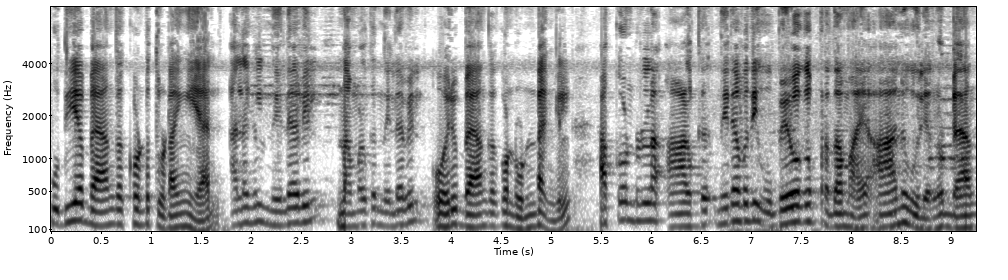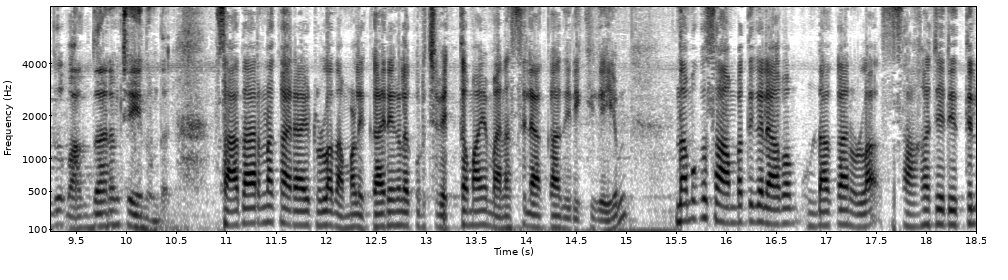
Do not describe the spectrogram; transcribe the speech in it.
പുതിയ ബാങ്ക് അക്കൗണ്ട് തുടങ്ങിയാൽ അല്ലെങ്കിൽ നിലവിൽ നമ്മൾക്ക് നിലവിൽ ഒരു ബാങ്ക് അക്കൗണ്ട് ഉണ്ടെങ്കിൽ അക്കൗണ്ടുള്ള ആൾക്ക് നിരവധി ഉപയോഗപ്രദമായ ആനുകൂല്യങ്ങൾ ബാങ്ക് വാഗ്ദാനം ചെയ്യുന്നുണ്ട്. സാധാരണക്കാരായിട്ടുള്ള നമ്മൾ ഇക്കാര്യങ്ങളെക്കുറിച്ച് വ്യക്തമായി മനസ്സിലാക്കാതിരിക്കുകയും നമുക്ക് സാമ്പത്തിക ലാഭം ഉണ്ടാക്കാനുള്ള സാഹചര്യത്തിൽ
